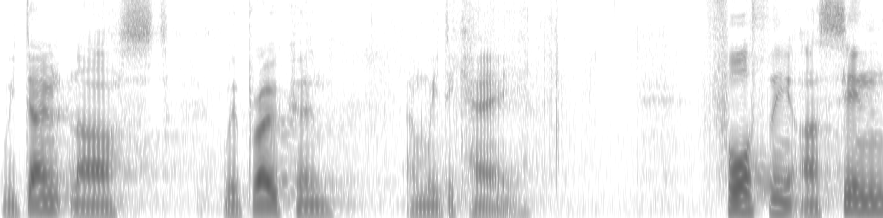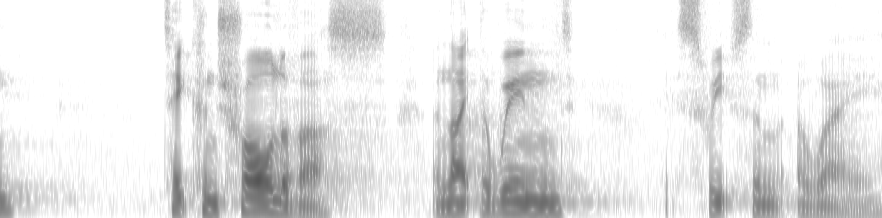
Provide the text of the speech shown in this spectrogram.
we don't last, we're broken, and we decay. Fourthly, our sin take control of us, and like the wind, it sweeps them away.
